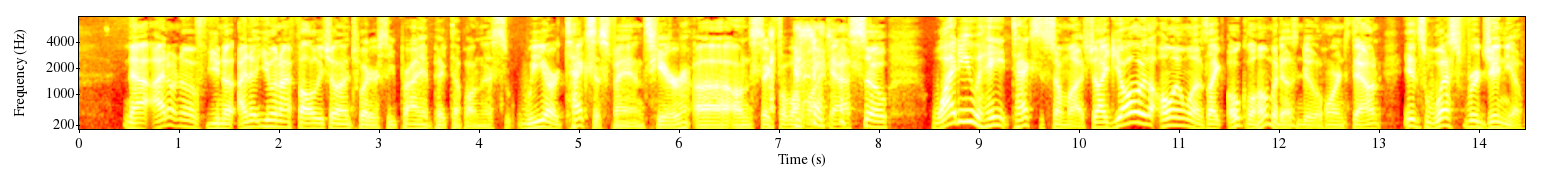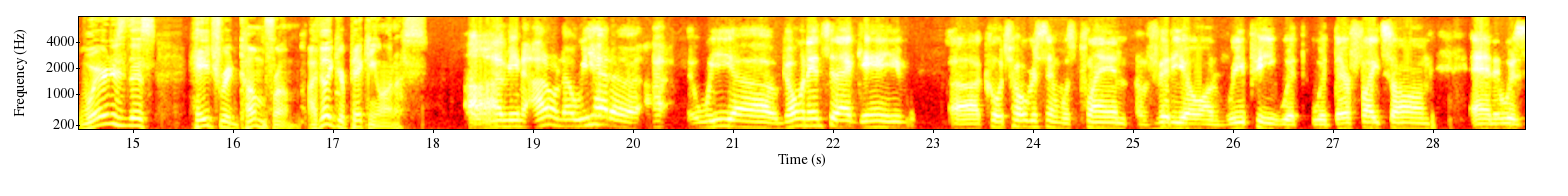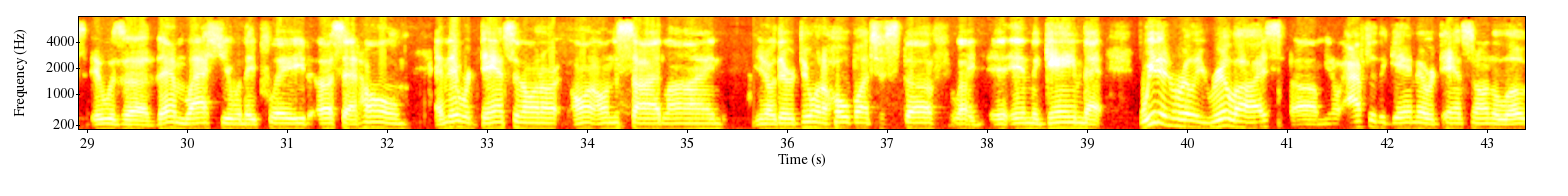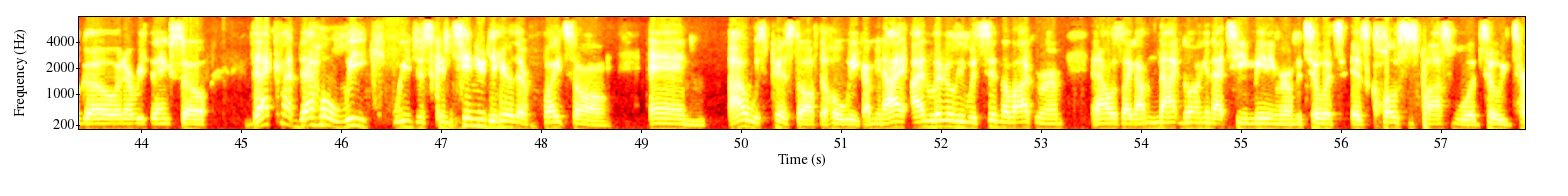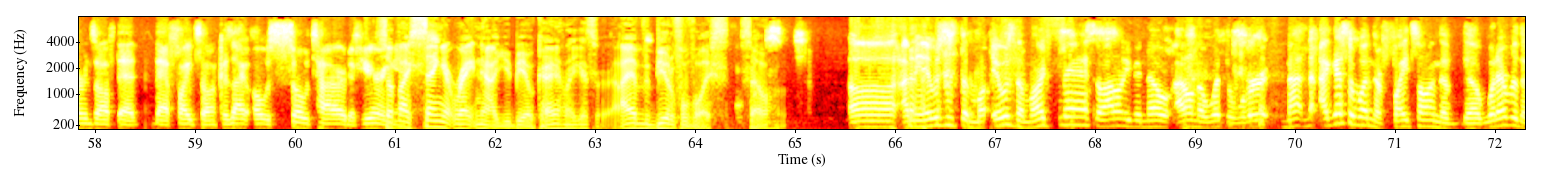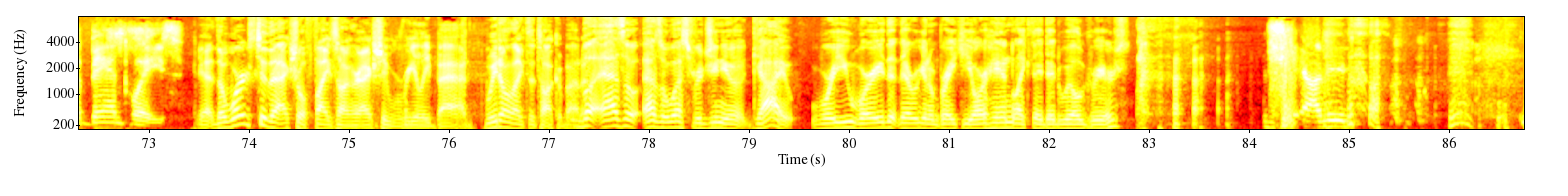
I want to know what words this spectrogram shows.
Now, I don't know if you know. I know you and I follow each other on Twitter, so you probably have picked up on this. We are Texas fans here uh, on the Stick Football Podcast. So why do you hate Texas so much? Like y'all are the only ones. Like Oklahoma doesn't do the horns down. It's West Virginia. Where does this hatred come from? I feel like you're picking on us. Uh, I mean, I don't know. We had a we uh, going into that game. Uh, Coach Holgorsen was playing a video on repeat with with their fight song, and it was it was uh, them last year when they played us at home, and they were dancing on our on on the sideline you know, they were doing a whole bunch of stuff like in the game that we didn't really realize. Um, you know, after the game, they were dancing on the logo and everything. So that kind, that whole week, we just continued to hear their fight song, and I was pissed off the whole week. I mean, I, I literally would sit in the locker room and I was like, I'm not going in that team meeting room until it's as close as possible until he turns off that, that fight song because I, I was so tired of hearing so it. if I sang it right now, you'd be okay. Like it's, I have a beautiful voice, so uh, I mean, it was just the it was the march band, so I don't even know. I don't know what the word. Not, I guess it wasn't their fight song. The, the whatever the band plays. Yeah, the words to the actual fight song are actually really bad. We don't like to talk about it. But as a as a West Virginia guy, were you worried that they were going to break your hand like they did Will Grier's? yeah, I mean.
